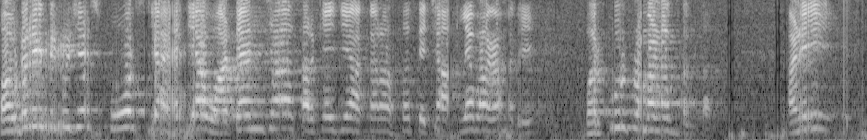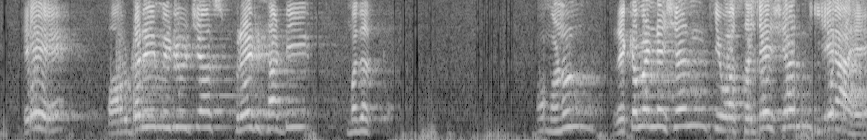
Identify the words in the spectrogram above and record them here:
पावडरी मिठूचे स्पोर्ट्स जे आहेत या वाट्यांच्या सारखे जे आकार असतात त्याच्या आतल्या भागामध्ये भरपूर प्रमाणात बनतात. आणि हे पावडरी मिडूच्या स्प्रेडसाठी मदत करतात. म्हणून रेकमेंडेशन किंवा सजेशन हे आहे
